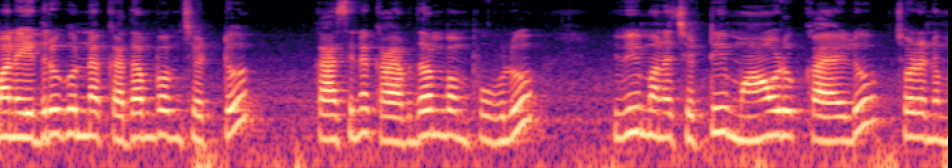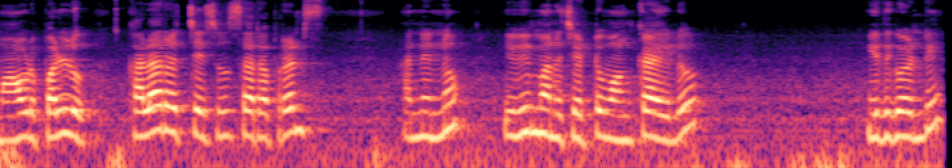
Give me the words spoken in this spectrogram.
మన ఎదురుగున్న కదంబం చెట్టు కాసిన కదంబం పువ్వులు ఇవి మన చెట్టు మామిడి కాయలు చూడండి మామిడి పళ్ళు. కలర్ వచ్చే చూసారా ఫ్రెండ్స్? నిన్ను. ఇవి మన చెట్టు వంకాయలు. ఇదిగోండి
